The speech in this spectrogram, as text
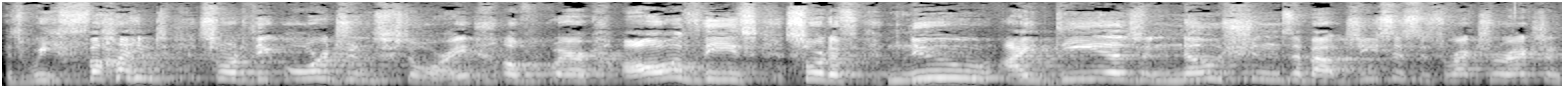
is we find sort of the origin story of where all of these sort of new ideas and notions about Jesus' resurrection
